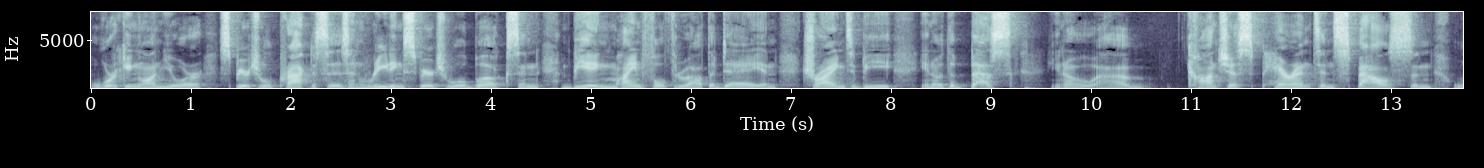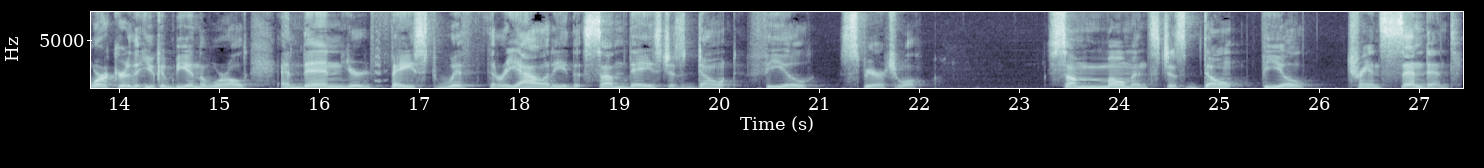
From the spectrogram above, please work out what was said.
working on your spiritual practices and reading spiritual books and being mindful throughout the day and trying to be, you know, the best, you know, uh, conscious parent and spouse and worker that you can be in the world. And then you're faced with the reality that some days just don't feel spiritual some moments just don't feel transcendent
